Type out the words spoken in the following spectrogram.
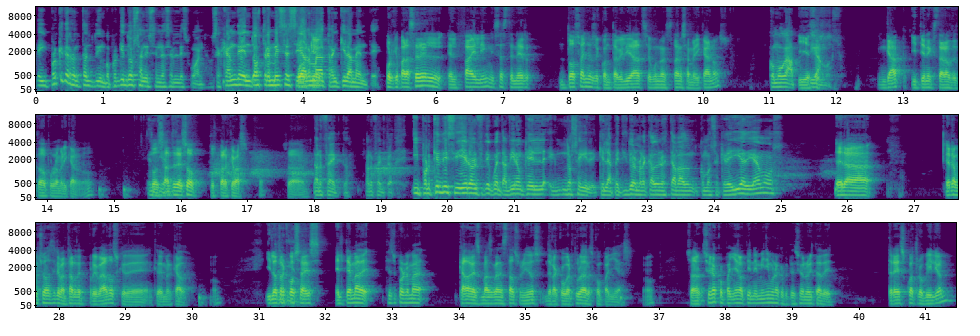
¿Y por qué te tardaron tanto tiempo? ¿Por qué dos años en hacer el S1? O sea, que en dos, tres meses se arma tranquilamente. Porque para hacer el, el, filing necesitas tener dos años de contabilidad según los estándares americanos. Como GAP, digamos. GAP y tiene que estar auditado por un americano, ¿no? Entonces, antes de eso, pues ¿para qué vas? Perfecto. Perfecto. ¿Y por qué decidieron, al fin de cuentas, vieron que el, no sé, que el apetito del mercado no estaba como se creía, digamos? Era, era mucho más levantar de privados que de, que de mercado. Y la otra cosa es el tema de, es un problema cada vez más grande en Estados Unidos de la cobertura de las compañías. O sea, si una compañía no tiene mínimo una capitalización ahorita de 3, 4 billones,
